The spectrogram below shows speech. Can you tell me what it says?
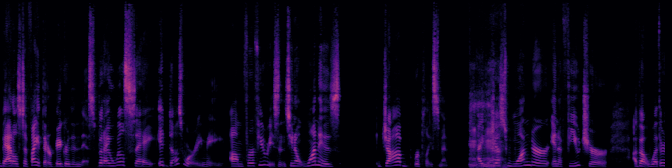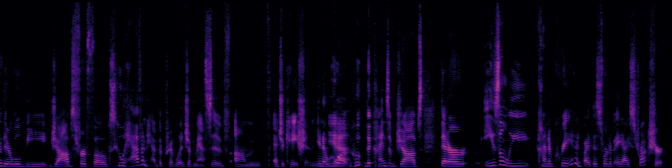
battles to fight that are bigger than this. But I will say it does worry me um, for a few reasons. You know, one is job replacement. I Mhm. just wonder in a future about whether there will be jobs for folks who haven't had the privilege of massive um, education. You know, who Yeah. are who the kinds of jobs that are easily kind of created by this sort of AI structure.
